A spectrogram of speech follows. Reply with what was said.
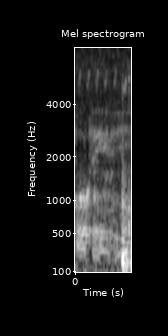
por él.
